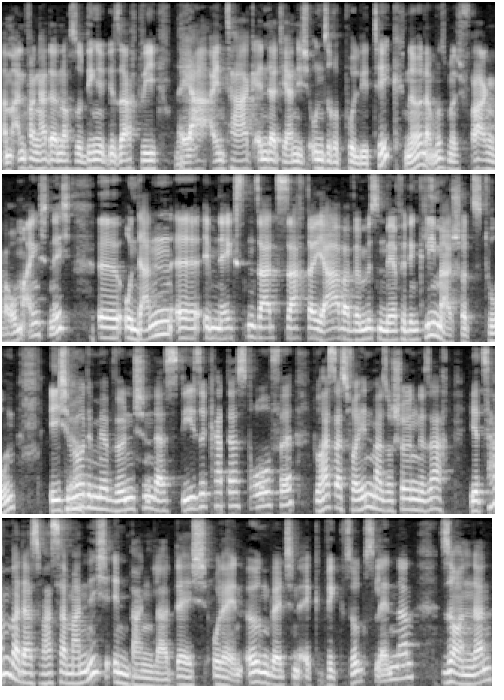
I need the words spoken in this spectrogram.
am Anfang hat er noch so Dinge gesagt wie, naja, ein Tag ändert ja nicht unsere Politik. Ne? Da muss man sich fragen, warum eigentlich nicht? Äh, und dann äh, im nächsten Satz sagt er, ja, aber wir müssen mehr für den Klimaschutz tun. Ich ja. würde mir wünschen, dass diese Katastrophe, du hast das vorhin mal so schön gesagt, jetzt haben wir das Wasser mal nicht in Bangladesch oder in irgendwelchen Entwicklungsländern, sondern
